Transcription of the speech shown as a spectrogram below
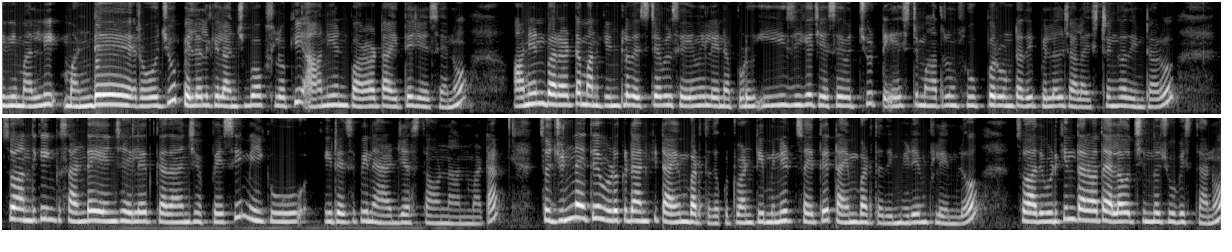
ఇది మళ్ళీ మండే రోజు పిల్లలకి లంచ్ బాక్స్లోకి ఆనియన్ పరోటా అయితే చేశాను. ఆనియన్ పరాటా మనకి ఇంట్లో వెజిటేబుల్స్ ఏమీ లేనప్పుడు ఈజీగా చేసేయచ్చు. టేస్ట్ మాత్రం సూపర్ ఉంటుంది. పిల్లలు చాలా ఇష్టంగా తింటారు. సో అందుకే ఇంక సండే ఏం చేయలేదు కదా అని చెప్పేసి మీకు ఈ రెసిపీని యాడ్ చేస్తూ ఉన్నా అనమాట సో జున్ను అయితే ఉడకడానికి టైం పడుతుంది. ఒక ట్వంటీ మినిట్స్ అయితే టైం పడుతుంది మీడియం ఫ్లేమ్లో. సో అది ఉడికిన తర్వాత ఎలా వచ్చిందో చూపిస్తాను.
